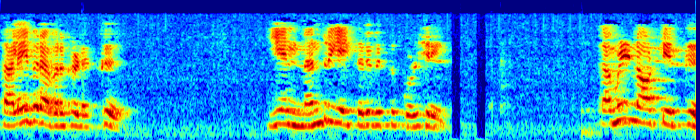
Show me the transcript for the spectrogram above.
தலைவர் அவர்களுக்கு என் நன்றியை தெரிவித்துக் கொள்கிறேன். தமிழ்நாட்டிற்கு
